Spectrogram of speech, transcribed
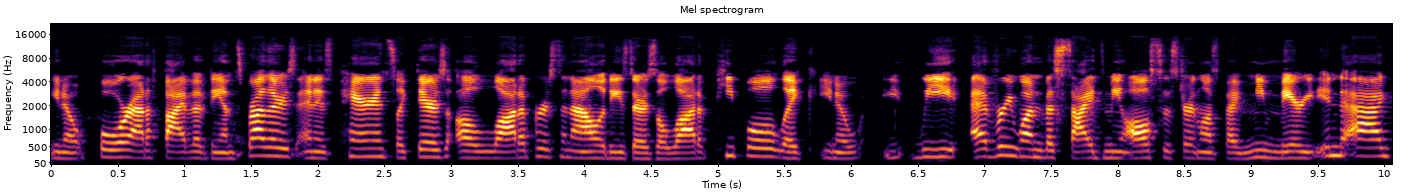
you know, four out of five of Dan's brothers and his parents. Like there's a lot of personalities. There's a lot of people. Like, you know, we, everyone besides me, all sister in laws by me married into ag.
